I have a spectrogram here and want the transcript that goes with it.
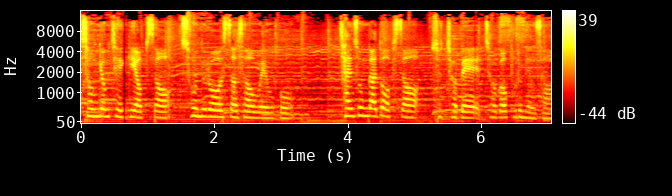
성경책이 없어 손으로 써서 외우고 찬송가도 없어 수첩에 적어 부르면서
